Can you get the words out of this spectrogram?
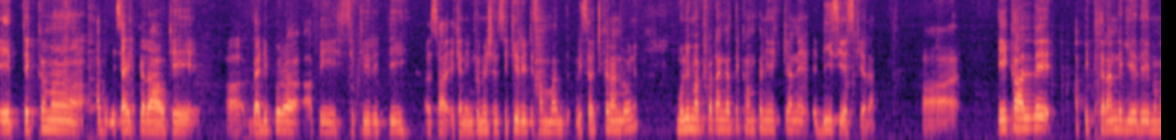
ඒත් එක්කම අපි ඩිසයිට් කරා ඕකේ වැඩිපුර අපි සිකිරිටි එකන ඉන්ෆර්මේෂන් සිකිරිටි සම්බන්ධ රිසර්ච් කරන්න ඕන. මුලින් අපි පටන්ගත්ත කම්පනය කියන්නේ DCS කියලා. ඒ කාල්ලේ අපි කරන්න ගියදේ මම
